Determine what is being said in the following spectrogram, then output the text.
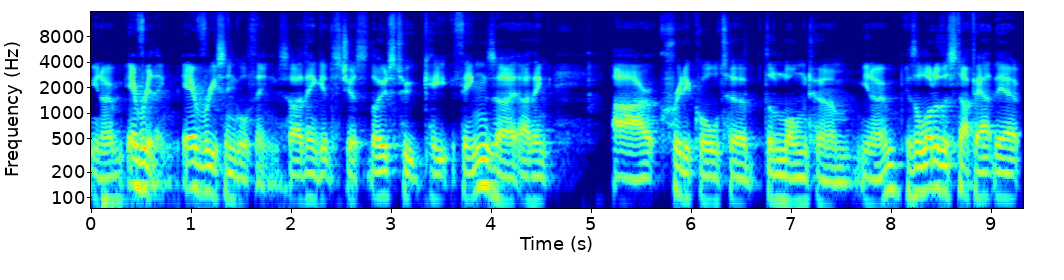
you know, everything, every single thing. So I think it's just those two key things. I, I think are critical to the long term, you know, because a lot of the stuff out there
